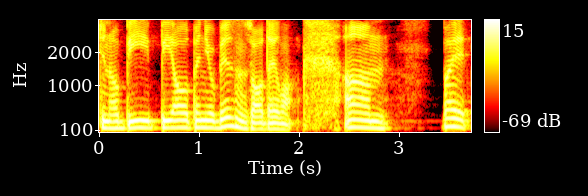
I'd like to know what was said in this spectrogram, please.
you know, be be all up in your business all day long. Um, but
